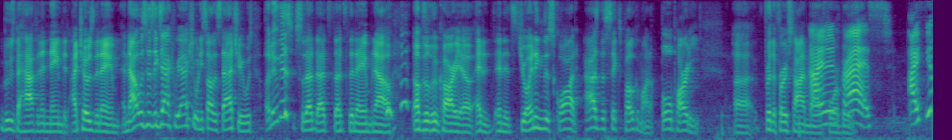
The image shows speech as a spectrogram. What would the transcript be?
Boo's behalf and then named it. I chose the name, and that was his exact reaction when he saw the statue was Anubis. So that that's that's the name now of the Lucario, and and it's joining the squad as the sixth Pokemon, a full party uh, for the first time now I'm for Boo. impressed. I feel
